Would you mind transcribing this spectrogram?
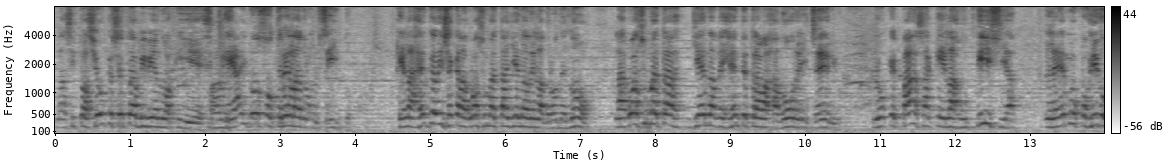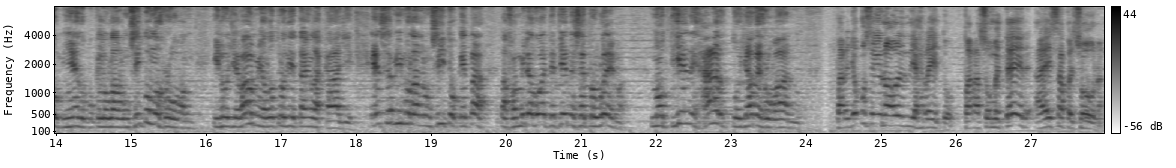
La situación que se está viviendo aquí es que hay dos o tres ladroncitos, que la gente dice que la Guasuma está llena de ladrones, no, la Guasuma está llena de gente trabajadora y serio. Lo que pasa es que la justicia le hemos cogido miedo porque los ladroncitos nos roban y nos llevamos y al otro día están en la calle. Ese mismo ladroncito que está, la familia Duarte tiene ese problema, nos tiene harto ya de robarnos. Para yo conseguir una orden de arresto, para someter a esa persona,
